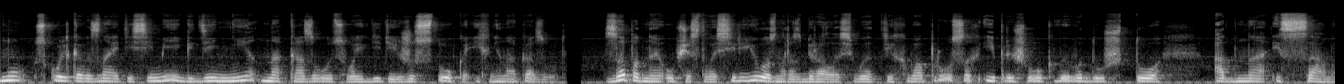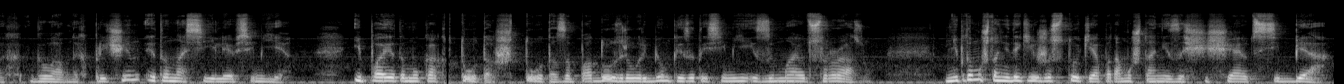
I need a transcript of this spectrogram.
ну, сколько вы знаете семей, где не наказывают своих детей, жестоко их не наказывают. Западное общество серьезно разбиралось в этих вопросах и пришло к выводу, что одна из самых главных причин – это насилие в семье. И поэтому, как кто-то что-то заподозрил ребенка из этой семьи, изымают сразу. Не потому, что они такие жестокие, а потому, что они защищают себя –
